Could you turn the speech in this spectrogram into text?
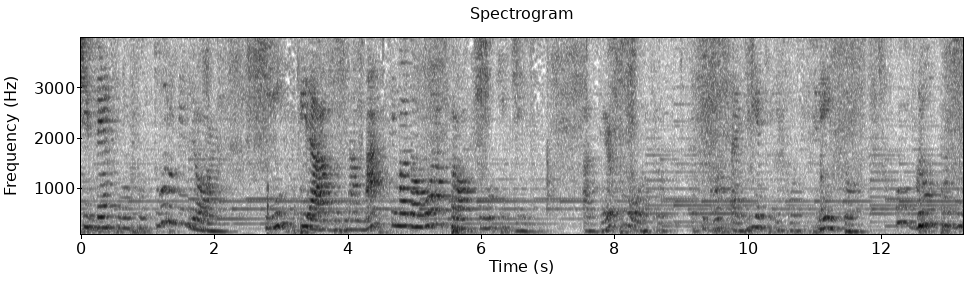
tivessem um futuro melhor, e inspirados na máxima do amor ao próximo que diz fazer para o outro o que gostaria que lhe fosse feito, um grupo de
